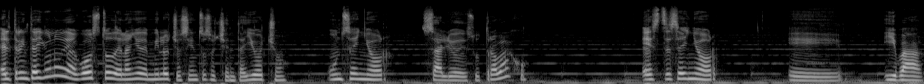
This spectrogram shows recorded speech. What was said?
El 31 de agosto del año de 1888, un señor salió de su trabajo. Este señor eh, iba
